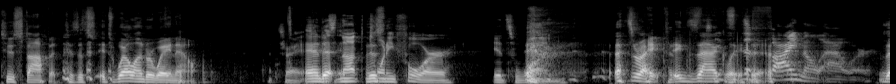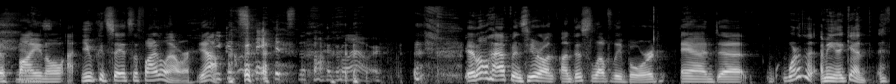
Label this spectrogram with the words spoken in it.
to stop it because it's it's well underway now. That's right. And, it's uh, not this- 24, it's one. That's right, exactly. It's the final hour. the final. You could say it's the final hour. Yeah. You could say it's the final hour. It all happens here on, on this lovely board. And uh, one of the, I mean, again, it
